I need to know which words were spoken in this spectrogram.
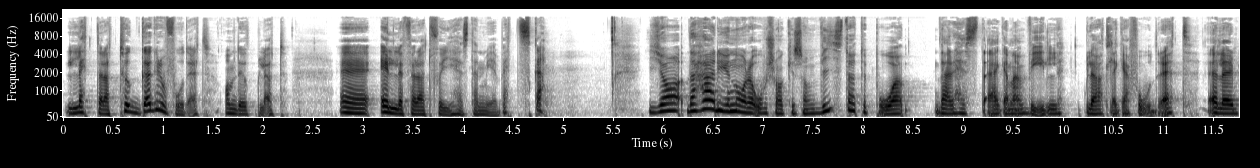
lättare att tugga grovfodret om det är upplött. Eh, eller för att få i hästen mer vätska. Ja, det här är ju några orsaker som vi stöter på där hästägarna vill blötlägga fodret, eller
